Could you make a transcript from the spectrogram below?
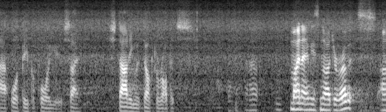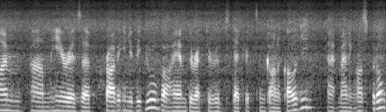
uh, ought to be before you. So, starting with Dr. Roberts. Uh, My name is Nigel Roberts. I'm um, here as a private individual, but I am Director of Obstetrics and Gynecology at Manning Hospital.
